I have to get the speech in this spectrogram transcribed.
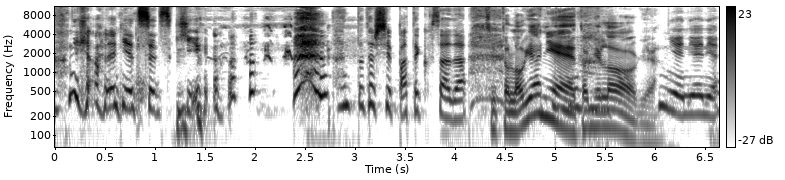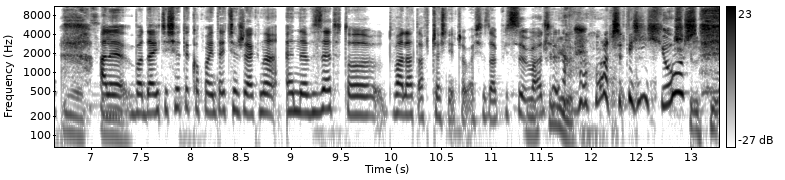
nie, ale nie cycki. to też się patek wsadza. Cytologia? Nie, to nie logia. Nie, nie, nie. To Ale badajcie się, tylko pamiętajcie, że jak na NFZ, to dwa lata wcześniej trzeba się zapisywać. No, czyli już. czyli już. Czyli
